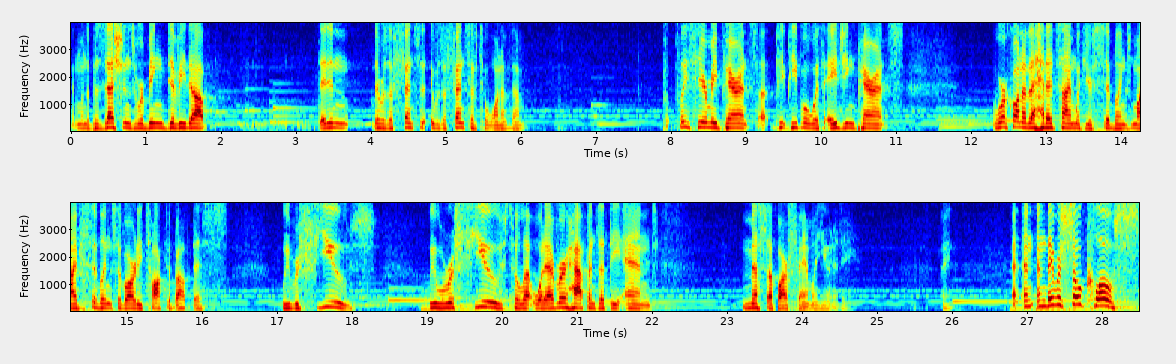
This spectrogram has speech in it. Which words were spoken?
and when the possessions were being divvied up, they didn't, there was offensive, it was offensive to one of them. Please hear me, parents, uh, pe- people with aging parents. Work on it ahead of time with your siblings. My siblings have already talked about this. We refuse, we will refuse to let whatever happens at the end mess up our family unity. Right? And, and they were so close,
